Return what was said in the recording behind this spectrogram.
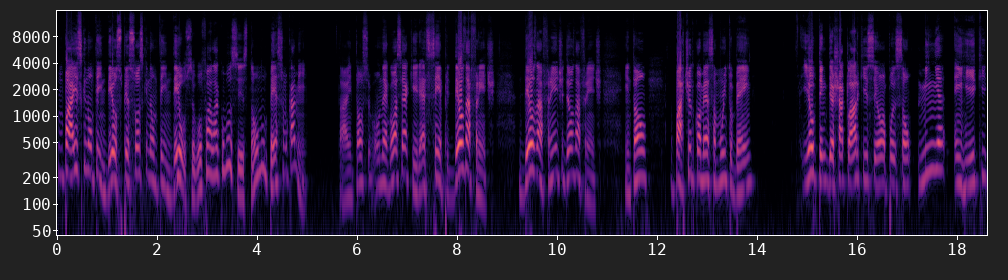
um país que não tem Deus, pessoas que não têm Deus, eu vou falar com vocês, estão num péssimo caminho. Tá? Então o negócio é aquele, é sempre Deus na frente. Deus na frente, Deus na frente. Então, o partido começa muito bem. E eu tenho que deixar claro que isso é uma posição minha, Henrique.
